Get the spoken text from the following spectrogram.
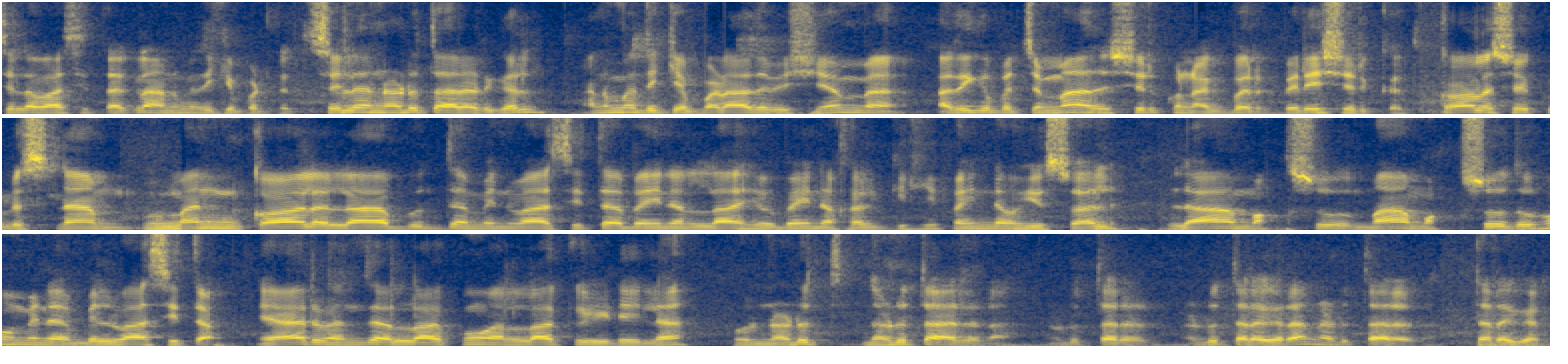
சில வாசித்தாக்கள் அனுமதிக்கப்பட்டது. சில நடுத்தாரர்கள் அனுமதிக்கப்படாத விஷயம் அதிகபட்சமாக அது ஷிர்குன் அக்பர் பெரிய ஷிர்கத் கால ஷேக்குல் இஸ்லாம் மன் கால லா புத்த மின் வாசித்த பைன் அல்லாஹி பைன் ஹல்கிஹி ஃபைன்னஹு யுஸ்வல் லா மக்சூ மா மக்சூதுஹு மின் பில் வாசித்தா. யார் வந்து அல்லாக்கும் அல்லாக்கும் இடையில் ஒரு நடு நடுத்தாரரா? நடுத்தரர். நடுத்தரகரா? நடுத்தரரா? தரகர்.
